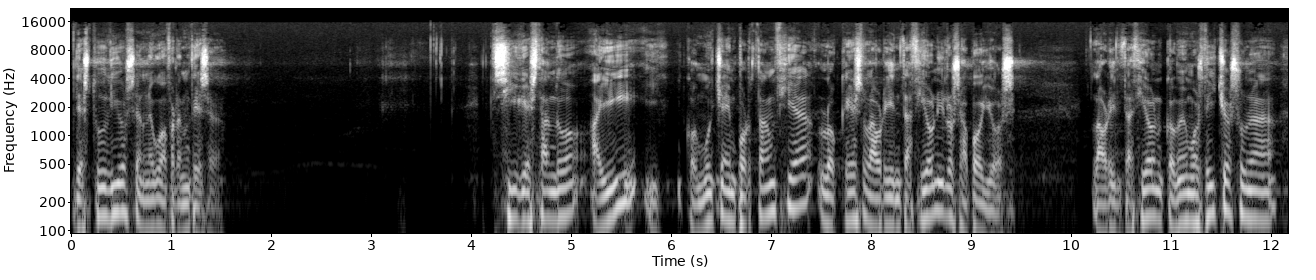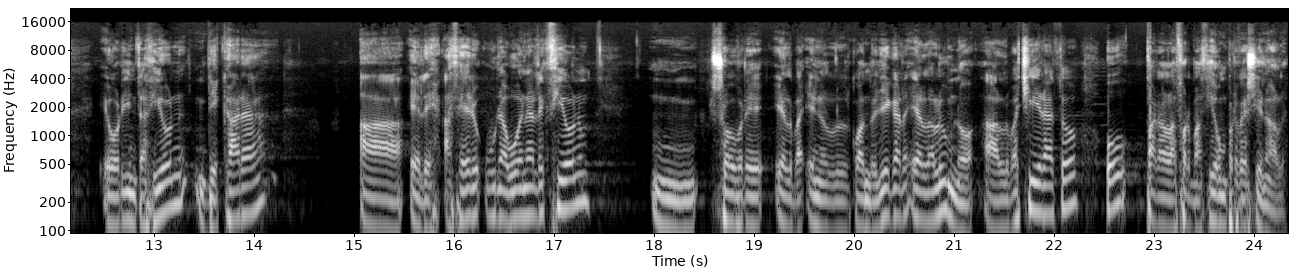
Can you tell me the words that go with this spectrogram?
de Estudios en Lengua Francesa sigue estando ahí y con mucha importancia lo que es la orientación y los apoyos. La orientación, como hemos dicho, es una orientación de cara a hacer una buena elección mm, sobre cuando llega el alumno al bachillerato o para la formación profesional.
